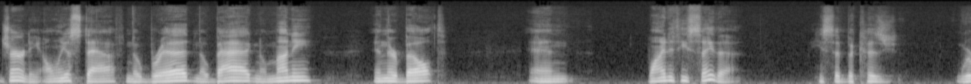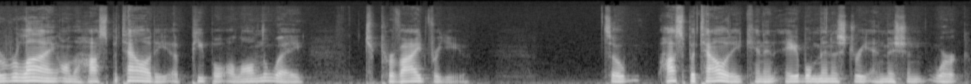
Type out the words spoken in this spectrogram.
journey, only a staff, no bread, no bag, no money in their belt. And why did he say that? He said, Because we're relying on the hospitality of people along the way to provide for you. So hospitality can enable ministry and mission work.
